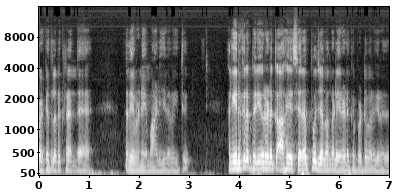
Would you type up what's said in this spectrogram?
பக்கத்தில் இருக்கிற அந்த தேவனுடைய மாளிகையில் வைத்து அங்கே இருக்கிற பெரியவர்களுக்காக சிறப்பு ஜெபங்கள் ஏறெடுக்கப்பட்டு வருகிறது.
